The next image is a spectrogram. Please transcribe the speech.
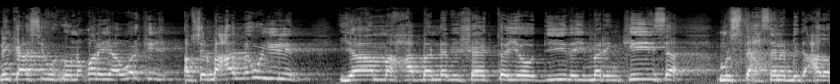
Ninkaasi wuxuu noqonayaa warkii abshirbacadle u yidhi yaa maxaba nebi sheegtayoo diiday marinkiisa mustaxsana bidcada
